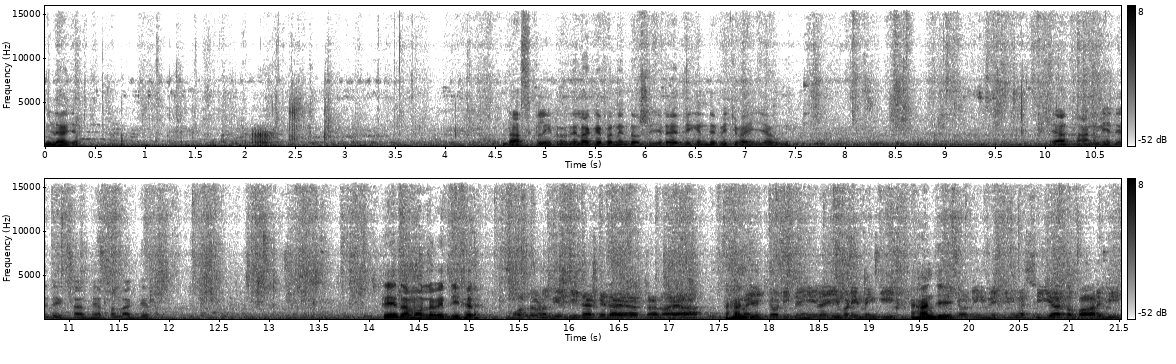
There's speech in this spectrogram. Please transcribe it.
ਲੈ ਜਾ। 10 ਕੁ ਲੀਟਰ ਦੇ ਲਾਗੇ ਬੰਨੇ ਦੁੱਧ ਜਿਹੜਾ ਇਹ ਵੀ ਕਹਿੰਦੇ ਵੀ ਚਵਾਈ ਜਾਊਗੀ। ਇਹ ਆ ਥਾਣ ਵੀ ਇਹਦੇ ਦੇਖ ਸਕਦੇ ਆਪਾਂ ਲਾਗੇ ਤੇ। ਇਹਦਾ ਮੁੱਲ ਵੀਰ ਜੀ ਫਿਰ? ਮੁੱਲ ਹੁਣ ਵੀਰ ਜੀ ਦਾ ਕਿਹਦਾ ਆ ਕਾਦਾ ਆ? ਹਾਂਜੀ। ਝੋਟੀ ਨਹੀਂ ਰਹੀ ਬੜੀ ਮਹਿੰਗੀ। ਹਾਂਜੀ। ਝੋਟੀ ਵਿੱਚ ਨਹੀਂ 80000 ਤੋਂ ਬਾਹਰ ਹੀ।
